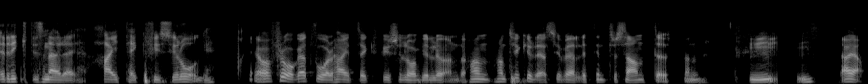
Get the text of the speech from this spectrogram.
riktig sån här high-tech fysiolog. Jag har frågat vår high-tech fysiolog i Lund och han, han tycker det ser väldigt intressant ut. Men... Mm. Mm. Ja, ja,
